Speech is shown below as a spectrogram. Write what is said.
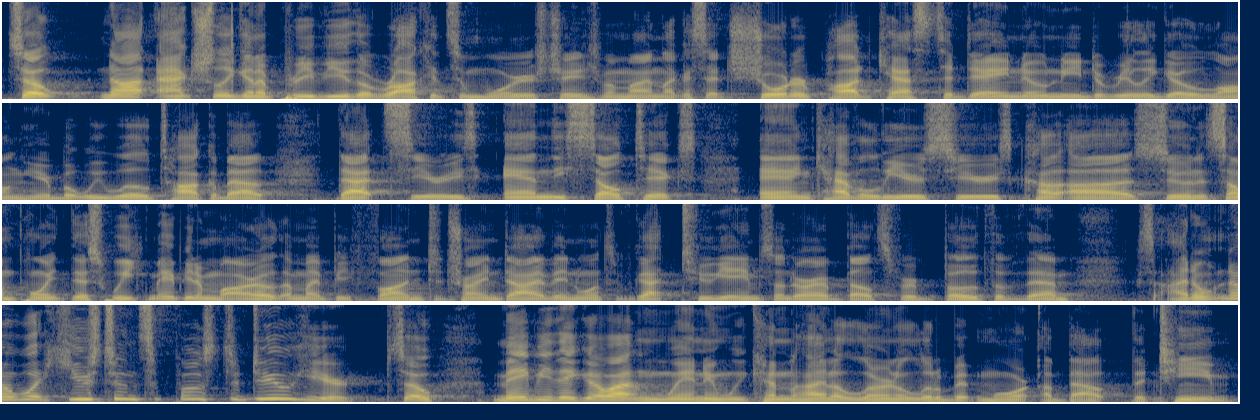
So, not actually going to preview the Rockets and Warriors. Changed my mind. Like I said, shorter podcast today. No need to really go long here, but we will talk about that series and the Celtics and Cavaliers series uh, soon at some point this week, maybe tomorrow. That might be fun to try and dive in once we've got two games under our belts for both of them. Because I don't know what Houston's supposed to do here. So maybe they go out and win, and we can kind of learn a little bit more about the team.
